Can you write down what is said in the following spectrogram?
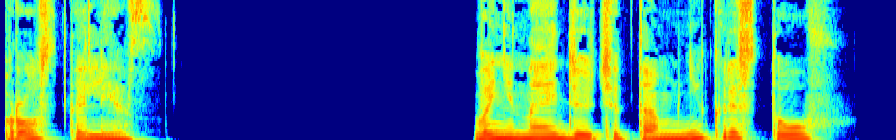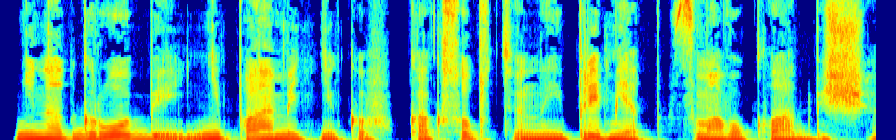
Просто лес. Вы не найдете там ни крестов, ни надгробий, ни памятников, как, собственно, примет самого кладбища.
